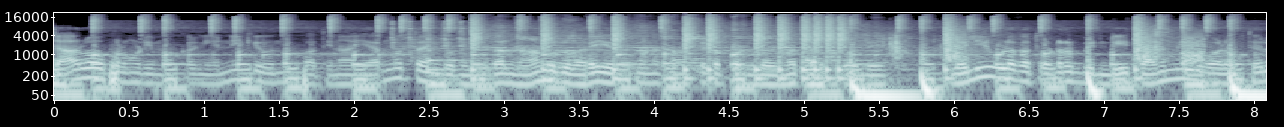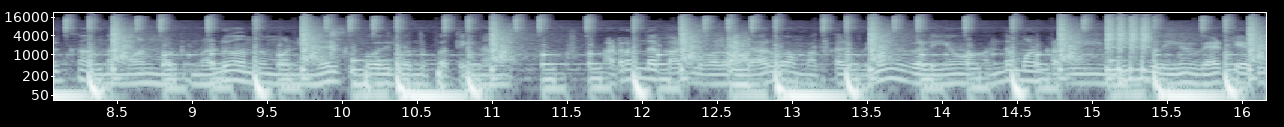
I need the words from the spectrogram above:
ஜார்வா பழங்குடி மக்களின் எண்ணிக்கை வந்து பார்த்தீங்கன்னா இரநூத்தி ஐம்பது முதல் நானூறு வரை இருக்குமென கணக்கிடப்பட்டுள்ளதாக தற்போது வெளி உலக தொடர்பின்றி தனிமையில் வாழும் தெற்கு அந்தமான் மற்றும் நடு அந்தமானின் மேற்கு பகுதியில் வந்து பார்த்தீங்கன்னா அடர்ந்த காட்டில் வாழும் ஜார்வா மக்கள் விலங்குகளையும் அந்தமான் கடலில் மீன்களையும் வேட்டையாடி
